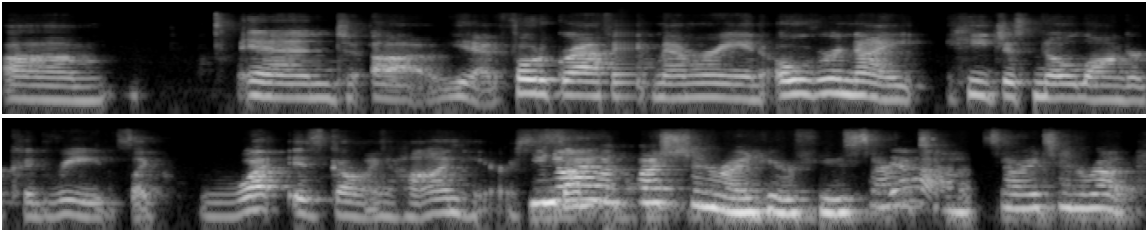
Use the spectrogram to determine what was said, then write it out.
um and uh yeah photographic memory and overnight he just no longer could read. It's like what is going on here? You know Some- i have a question right here for you. Sorry yeah. to, sorry to interrupt.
